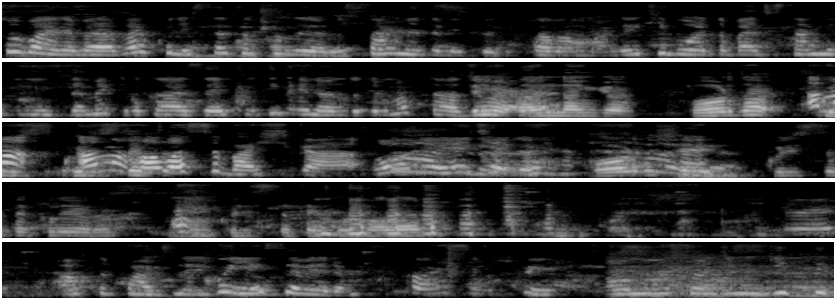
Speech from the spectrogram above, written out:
Tuğba ile beraber kuliste takılıyoruz. Sahneden izledik falan mangayı. Ki bu arada bence sahneden izlemek o kadar zevkli değil. En önde durmak daha Değil mi? zevkli. Önden gör. Bu arada Ama kulis, kuliste, ama havası başka. O Oraya ayrı. geçelim. bu arada şey kuliste takılıyoruz. Bizim kuliste takılmalar. Evet. After partileri Queen. severim. Konsept queen. Ondan sonra şimdi gittik.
